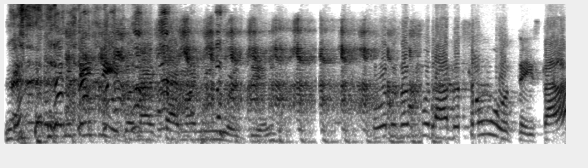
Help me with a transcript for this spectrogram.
Eu não entendido na Charma News. Todas as furadas são úteis, tá?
